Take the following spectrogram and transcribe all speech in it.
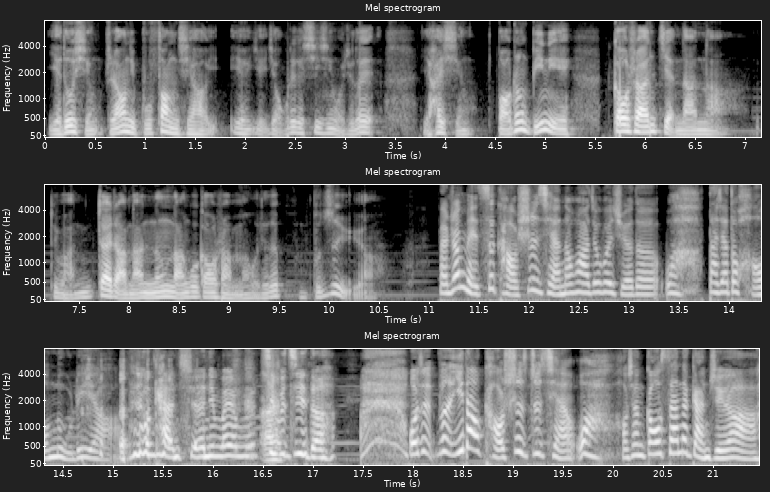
也都行。只要你不放弃哈，也也有这个信心，我觉得也还行，保证比你高山简单呐。对吧？你再咋难，能难过高山吗？我觉得不至于啊。反正每次考试前的话，就会觉得哇，大家都好努力啊，那种感觉，你们有没有记不记得？我这不是一到考试之前，哇，好像高三的感觉啊！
